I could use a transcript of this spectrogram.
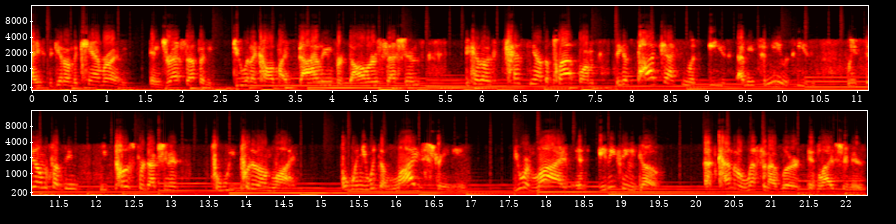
I used to get on the camera and, and dress up and do what I called my dialing for dollar sessions because I was testing out the platform because podcasting was easy. I mean, to me, it was easy. We film something, we post production it, we put it online. But when you went to live streaming, you were live and anything goes. That's kind of the lesson I've learned in live stream is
